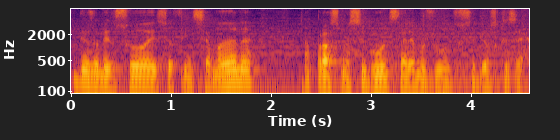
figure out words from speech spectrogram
Que Deus abençoe seu fim de semana. Na próxima segunda estaremos juntos, se Deus quiser.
